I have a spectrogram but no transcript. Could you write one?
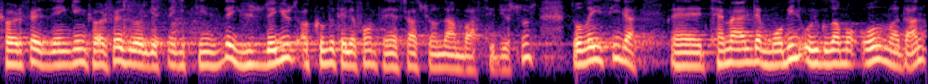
Körfez, zengin Körfez bölgesine gittiğinizde %100 akıllı telefon penetrasyondan bahsediyorsunuz. Dolayısıyla e, temelde mobil uygulama olmadan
